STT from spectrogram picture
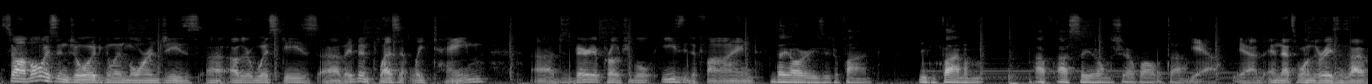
So I've always enjoyed Glenmorangie's uh, other whiskeys. Uh, they've been pleasantly tame, uh, just very approachable, easy to find. They are easy to find. You can find them. I, I see it on the shelf all the time. Yeah, yeah, and that's one of the reasons I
